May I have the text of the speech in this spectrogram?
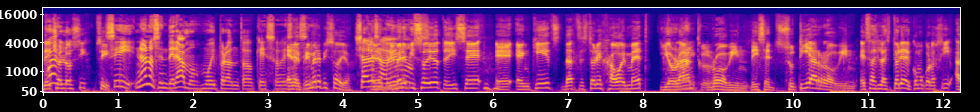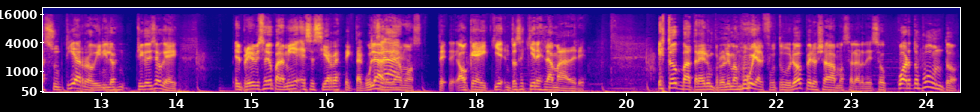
De hecho, los hijos... Sí. Sí, no nos enteramos muy pronto que eso es En el así. primer episodio. Ya lo en el primer episodio te dice, eh, en Kids, that's the story how I met your aunt. Robin. Dice, su tía Robin. Esa es la historia de cómo conocí a su tía Robin. Y los chicos dicen, ok. El primer episodio para mí ese cierre espectacular, Claro. digamos. Te- ok, ¿qui- entonces ¿quién es la madre? Esto va a traer un problema muy al futuro, pero ya vamos a hablar de eso. Cuarto punto.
